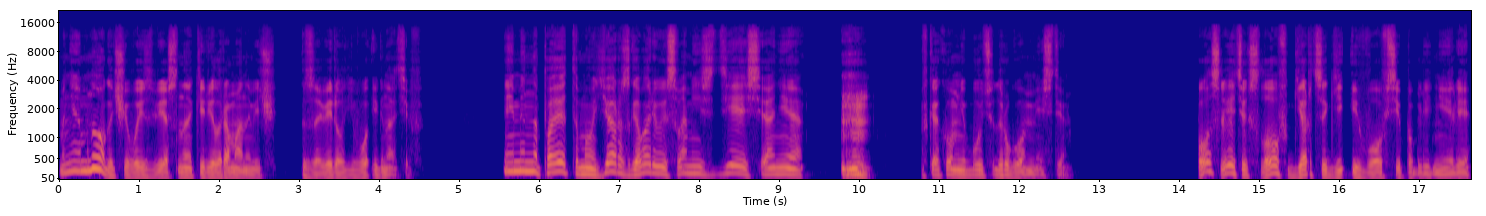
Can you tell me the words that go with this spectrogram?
Мне много чего известно, Кирилл Романович», — заверил его Игнатьев. «Именно поэтому я разговариваю с вами здесь, а не в каком-нибудь другом месте». После этих слов герцоги и вовсе побледнели,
